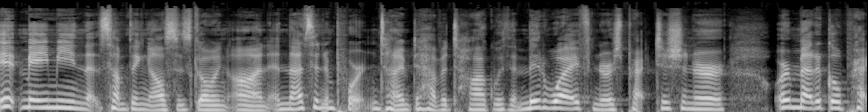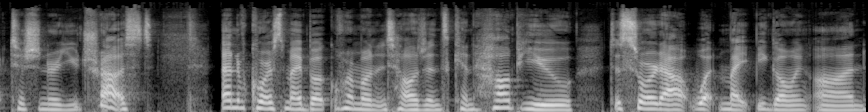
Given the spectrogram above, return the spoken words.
it may mean that something else is going on. And that's an important time to have a talk with a midwife, nurse practitioner, or medical practitioner you trust and of course, my book, Hormone Intelligence, can help you to sort out what might be going on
